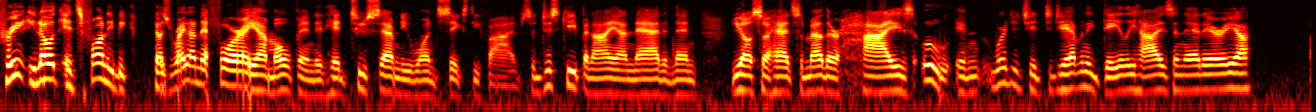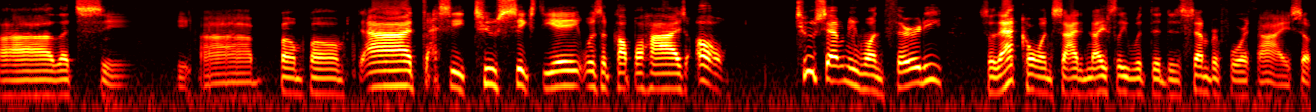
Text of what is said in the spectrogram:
Pre, you know, it's funny because right on that 4 a.m. open, it hit 271.65. So just keep an eye on that. And then you also had some other highs. Ooh, and where did you did you have any daily highs in that area? Uh, let's see. Uh, bum bum. Ah, I see 268 was a couple highs. Oh, 271.30. So that coincided nicely with the December 4th high. So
